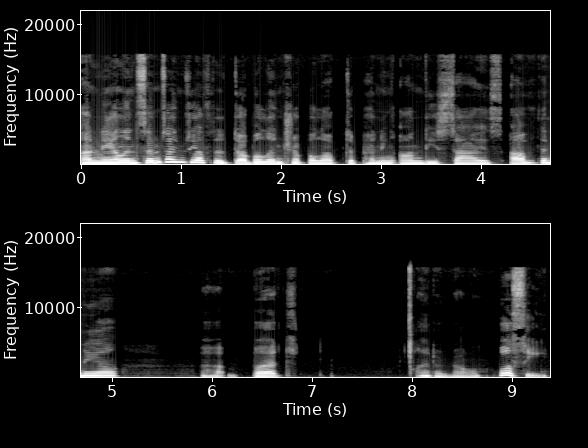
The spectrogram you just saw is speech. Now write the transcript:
a nail. And sometimes you have to double and triple up depending on the size of the nail. Uh, but I don't know. We'll see.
